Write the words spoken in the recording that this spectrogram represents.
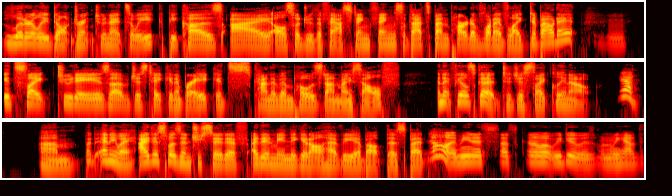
literally don't drink two nights a week because I also do the fasting thing. So that's been part of what I've liked about it. Mm-hmm. It's like two days of just taking a break. It's kind of imposed on myself and it feels good to just like clean out. Um, but anyway, I just was interested if I didn't mean to get all heavy about this, but no i mean it's that's kind of what we do is when we have the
